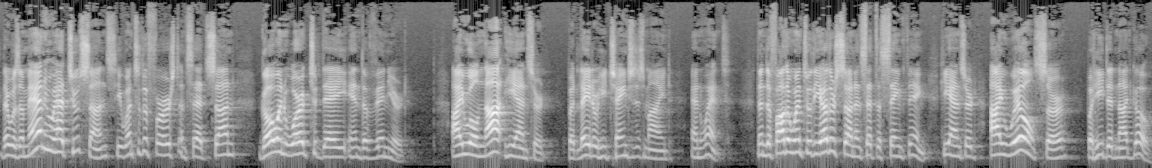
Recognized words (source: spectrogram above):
There was a man who had two sons. He went to the first and said, Son, go and work today in the vineyard. I will not, he answered. But later he changed his mind and went. Then the father went to the other son and said the same thing. He answered, I will, sir. But he did not go.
